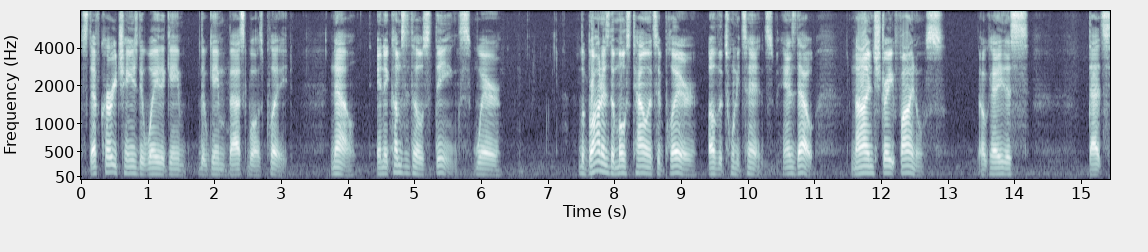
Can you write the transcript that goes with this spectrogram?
Steph Curry changed the way the game the game of basketball is played. Now, and it comes to those things where LeBron is the most talented player of the 2010s, hands down. Nine straight finals. Okay, this that's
